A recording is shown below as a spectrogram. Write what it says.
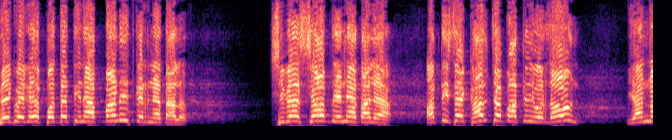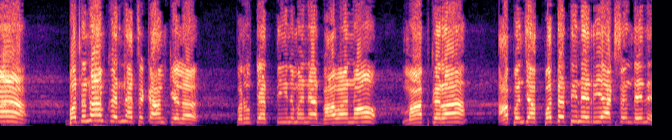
वेगवेगळ्या पद्धतीने अपमानित करण्यात आलं. शिव्या शाप देण्यात आल्या. अतिशय खालच्या पातळीवर जाऊन यांना बदनाम करण्याचं काम केलं. परंतु त्या तीन महिन्यात भावांनो माफ करा. आपण ज्या पद्धतीने रिॲक्शन देणे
